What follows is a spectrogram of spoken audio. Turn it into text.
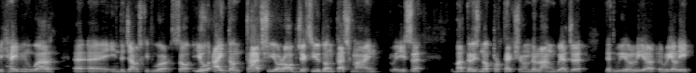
behaving well uh, in the JavaScript world. So you, I don't touch your objects, you don't touch mine, please. But there is no protection on the language that will really, really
